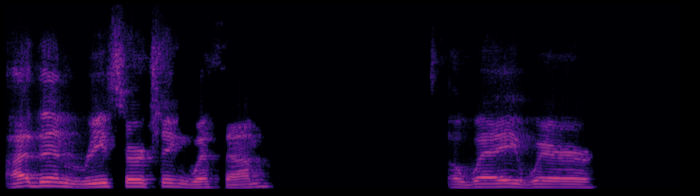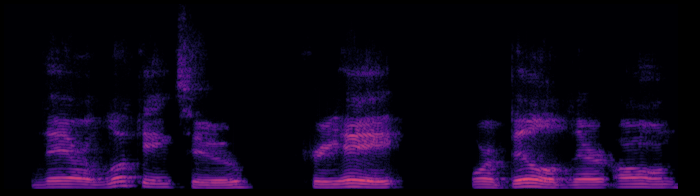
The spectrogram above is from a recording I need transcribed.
I've been researching with them a way where they are looking to create or build their own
